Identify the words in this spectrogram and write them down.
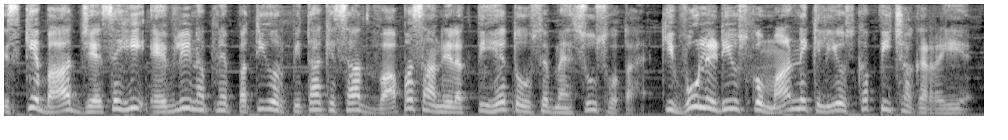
इसके बाद जैसे ही एवलिन अपने पति और पिता के साथ वापस आने लगती है तो उसे महसूस होता है की वो लेडी उसको मारने के लिए उसका पीछा कर रही है।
